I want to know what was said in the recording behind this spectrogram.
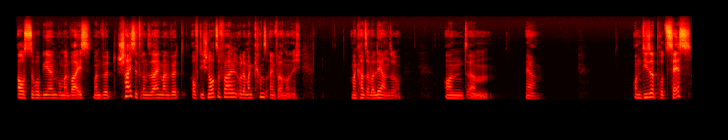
auszuprobieren, wo man weiß, man wird scheiße drin sein, man wird auf die Schnauze fallen oder man kann es einfach noch nicht. Man kann es aber lernen so. Und ähm, ja. Und dieser Prozess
